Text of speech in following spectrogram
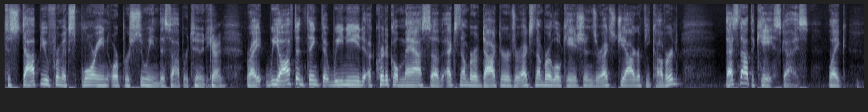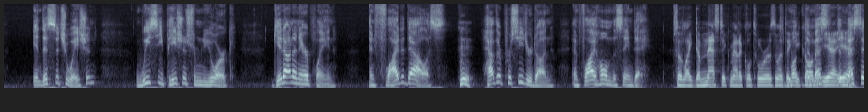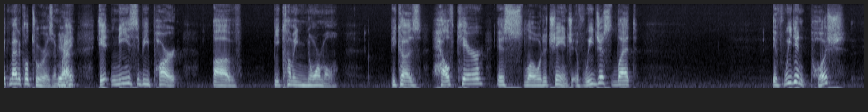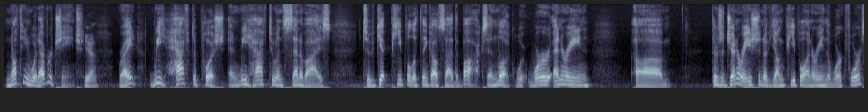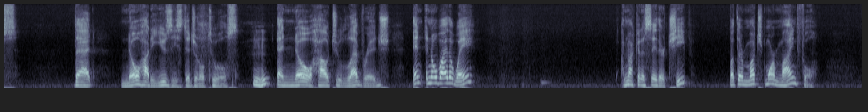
to stop you from exploring or pursuing this opportunity. Okay. Right? We often think that we need a critical mass of X number of doctors or X number of locations or X geography covered. That's not the case, guys. Like in this situation, we see patients from New York get on an airplane and fly to Dallas, hmm. have their procedure done, and fly home the same day. So like domestic medical tourism, I think you domes- it. Yeah, yeah. domestic medical tourism, Yeah. right? It needs to be part of becoming normal because healthcare is slow to change. If we just let, if we didn't push, nothing would ever change. Yeah. Right? We have to push and we have to incentivize to get people to think outside the box. And look, we're, entering, um, there's a generation of young people entering the workforce that know how to use these digital tools and know how to leverage. And, and oh, by the way, I'm not going to say they're cheap, but they're much more mindful,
